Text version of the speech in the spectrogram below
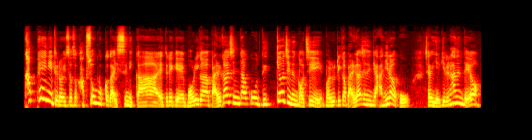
카페인이 들어있어서 각성 효과가 있으니까 애들에게 머리가 맑아진다고 느껴지는 거지 머리가 맑아지는 게 아니라고 제가 얘기를 하는데요.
